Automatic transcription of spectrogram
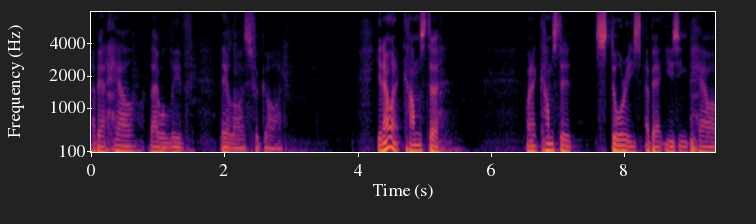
about how they will live their lives for God. You know, when it comes to when it comes to stories about using power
